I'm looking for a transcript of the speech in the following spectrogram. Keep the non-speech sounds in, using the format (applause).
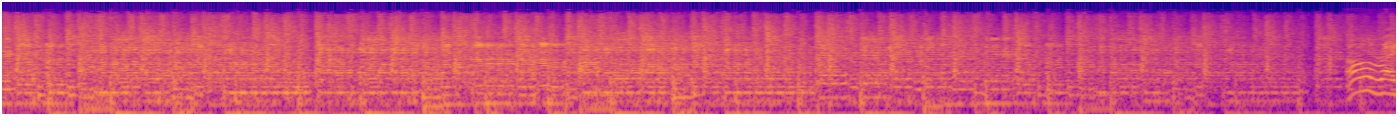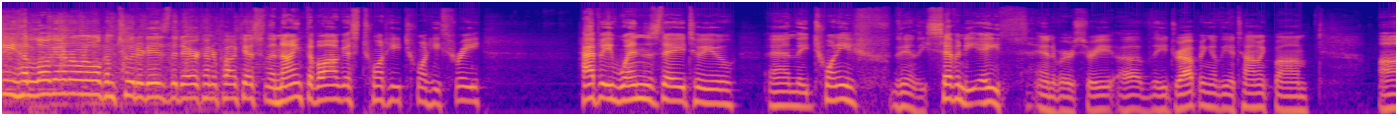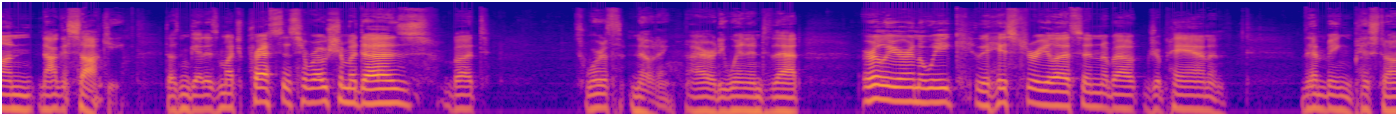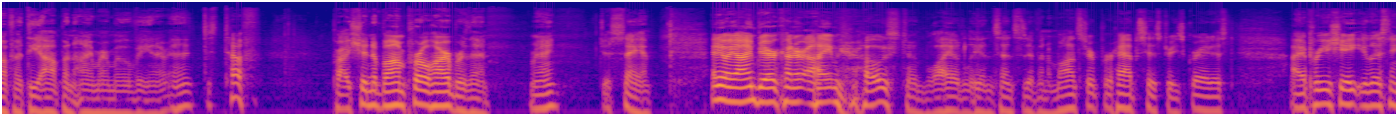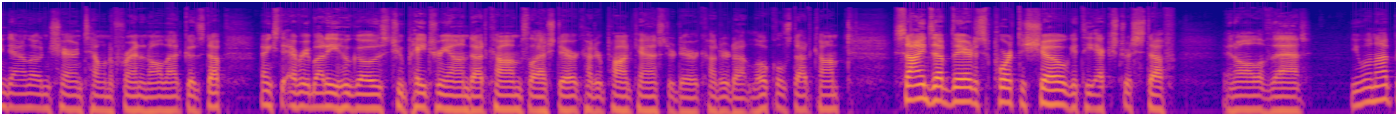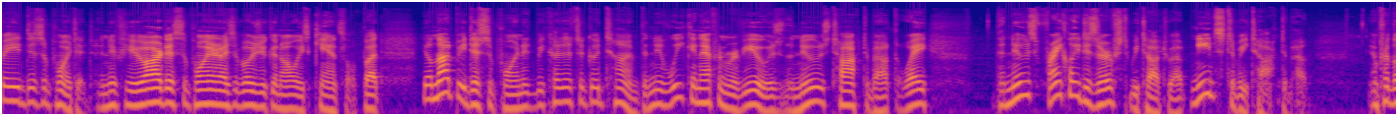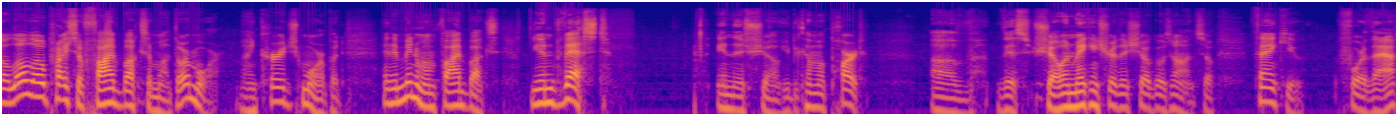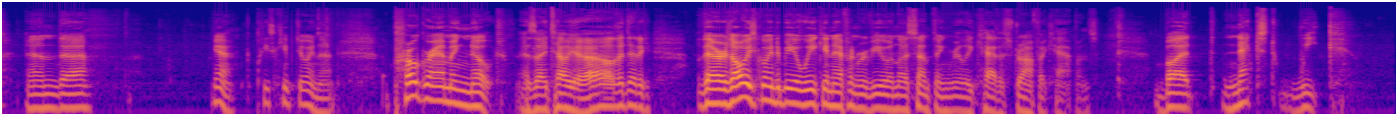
Alrighty, hello again, everyone, and welcome to it. It is the Derek Hunter podcast for the 9th of August, 2023. Happy Wednesday to you, and the 20, the 78th anniversary of the dropping of the atomic bomb on Nagasaki. Doesn't get as much press as Hiroshima does, but it's worth noting. I already went into that earlier in the week, the history lesson about Japan and them being pissed off at the Oppenheimer movie. And it's just tough. Probably shouldn't have bombed Pearl Harbor then, right? Just saying. Anyway, I'm Derek Hunter. I am your host. I'm wildly insensitive and a monster, perhaps history's greatest. I appreciate you listening, downloading, sharing, telling a friend, and all that good stuff. Thanks to everybody who goes to patreon.com slash Derek Hunter Podcast or derekhunter.locals.com. Signs up there to support the show, get the extra stuff, and all of that you will not be disappointed. And if you are disappointed, I suppose you can always cancel. But you'll not be disappointed because it's a good time. The new Week in F and Review is the news talked about the way the news, frankly, deserves to be talked about, needs to be talked about. And for the low, low price of five bucks a month or more, I encourage more, but at a minimum five bucks, you invest in this show. You become a part of this show and making sure this show goes on. So thank you for that. And uh, yeah, please keep doing that. Programming note, as I tell you, oh, the. There's always going to be a week in F and review unless something really catastrophic happens. But next week,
